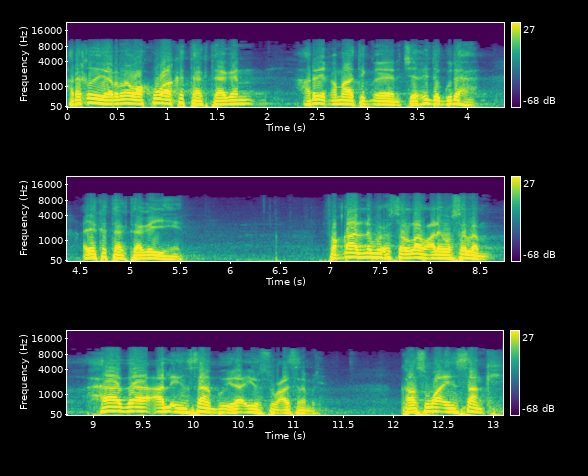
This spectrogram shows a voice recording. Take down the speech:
Xariiqda yarna waa kuwaa ka taagtaagan. Xariiqa maarata jeexidda gudaha ayay ka taagtaagan yihiin. Fa qaala nebigu wuxu sala allahu alayh wasalam haada alinsaan buu slam yihi kaasu waa insaankii.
